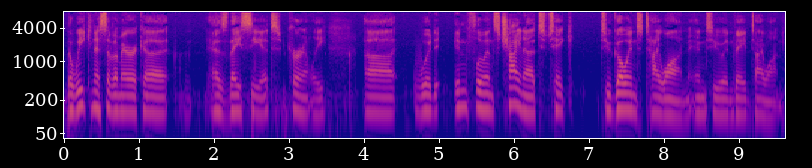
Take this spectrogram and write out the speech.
the weakness of America, as they see it currently, uh, would influence China to take to go into Taiwan and to invade Taiwan.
